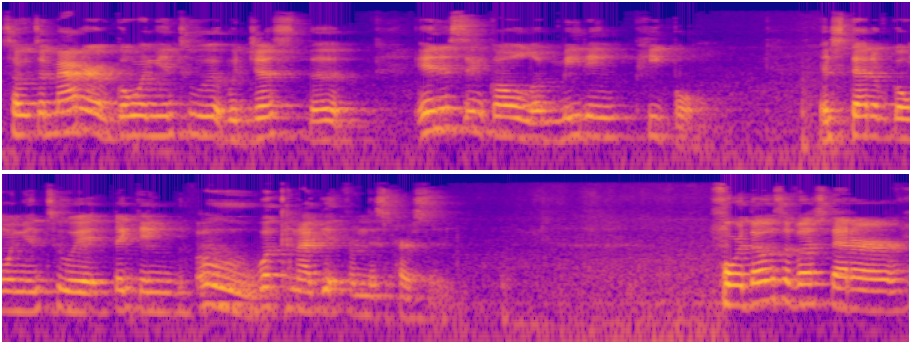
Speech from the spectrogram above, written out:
So it's a matter of going into it with just the innocent goal of meeting people instead of going into it thinking, oh, what can I get from this person? For those of us that are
